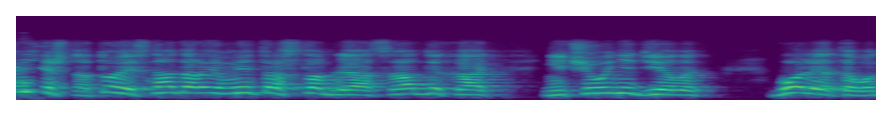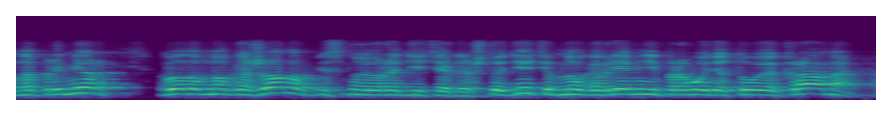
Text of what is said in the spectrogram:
Конечно, то есть надо уметь расслабляться, отдыхать, ничего не делать. Более того, например, было много жалоб весной у родителей, что дети много времени проводят у экрана,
